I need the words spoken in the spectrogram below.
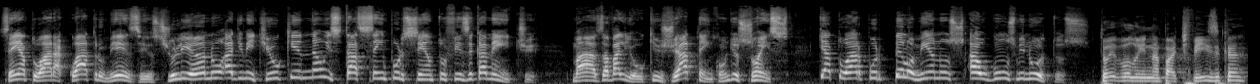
Sem atuar há quatro meses, Juliano admitiu que não está 100% fisicamente, mas avaliou que já tem condições de atuar por pelo menos alguns minutos. Estou evoluindo na parte física,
